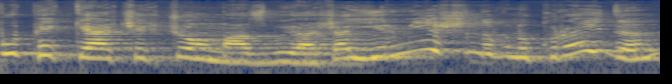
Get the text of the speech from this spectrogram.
bu- pek gerçekçi olmaz bu yaşta. 20 yaşında bunu kuraydım.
